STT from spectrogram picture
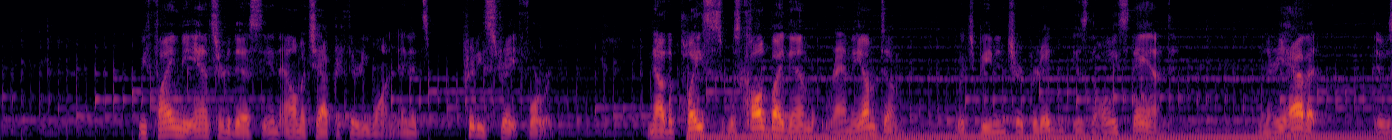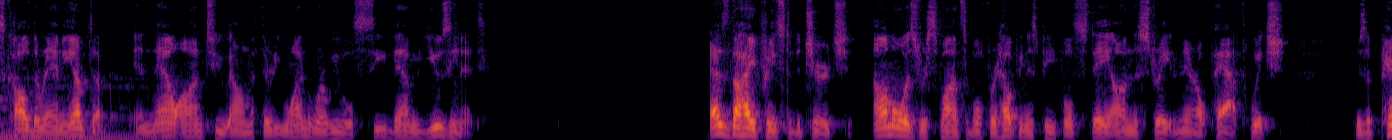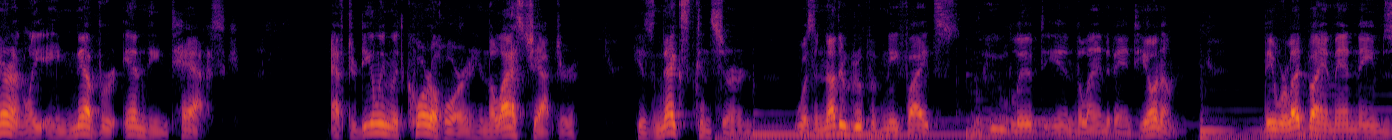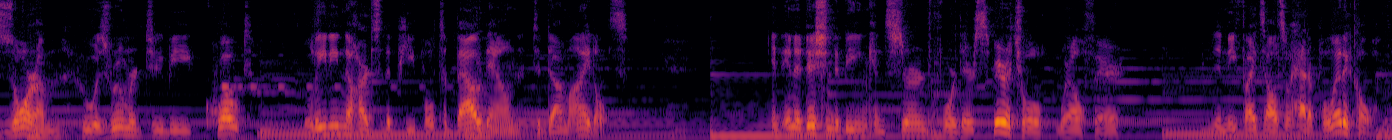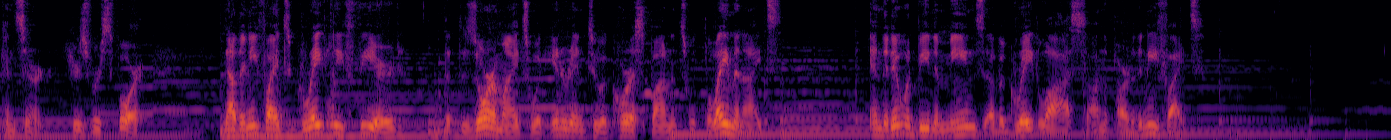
We find the answer to this in Alma chapter 31, and it's pretty straightforward. Now, the place was called by them Rameumptom, which, being interpreted, is the holy stand. And there you have it. It was called the Rameumptom. And now on to Alma 31, where we will see them using it. As the high priest of the church, Alma was responsible for helping his people stay on the straight and narrow path, which was apparently a never ending task. After dealing with Korihor in the last chapter, his next concern was another group of Nephites who lived in the land of Antionum. They were led by a man named Zoram, who was rumored to be, quote, leading the hearts of the people to bow down to dumb idols. And in addition to being concerned for their spiritual welfare, the Nephites also had a political concern. Here's verse 4. Now the Nephites greatly feared that the Zoramites would enter into a correspondence with the Lamanites, and that it would be the means of a great loss on the part of the Nephites.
